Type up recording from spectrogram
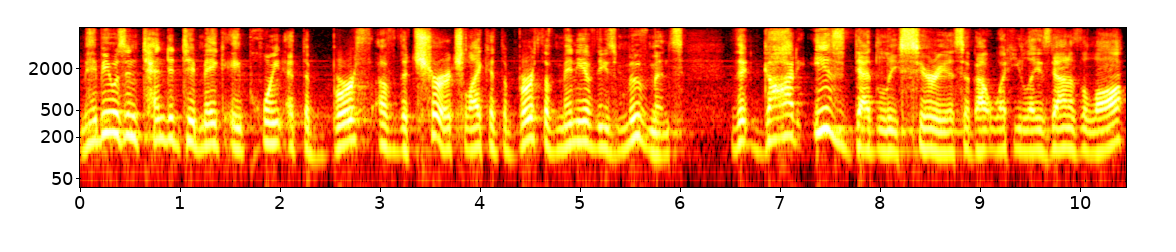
Maybe it was intended to make a point at the birth of the church, like at the birth of many of these movements, that God is deadly serious about what he lays down as the law,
